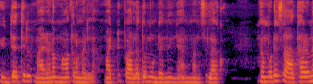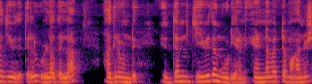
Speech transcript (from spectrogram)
യുദ്ധത്തിൽ മരണം മാത്രമല്ല മറ്റു പലതും ഉണ്ടെന്ന് ഞാൻ മനസ്സിലാക്കും. നമ്മുടെ സാധാരണ ജീവിതത്തിൽ ഉള്ളതെല്ലാം അതിലുണ്ട്. യുദ്ധം ജീവിതം കൂടിയാണ്. എണ്ണമറ്റ മാനുഷിക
